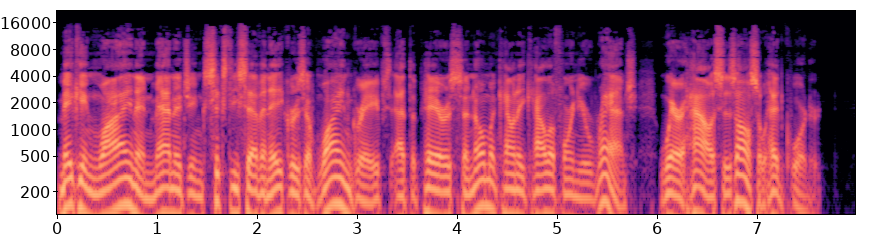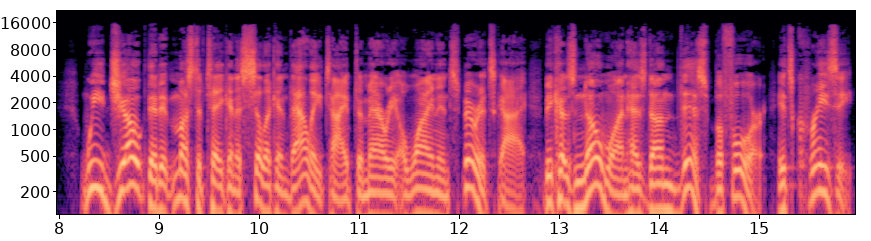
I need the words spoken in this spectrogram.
making wine and managing 67 acres of wine grapes at the pair's Sonoma County, California ranch, where Haus is also headquartered. We joke that it must have taken a Silicon Valley type to marry a wine and spirits guy because no one has done this before. It's crazy,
